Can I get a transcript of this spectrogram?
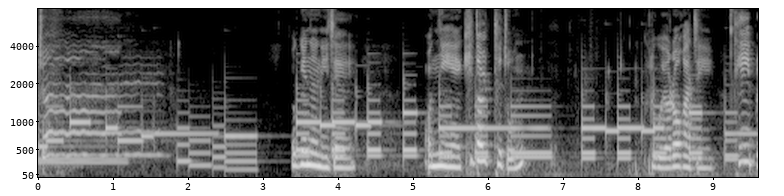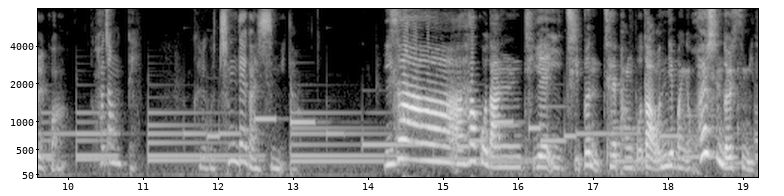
짠! 여기는 이제 언니의 키덜트 존 그리고 여러 가지 테이블과 화장대 그리고 침대가 있습니다. 이사하고 난 뒤에 이 집은 제 방보다 언니 방이 훨씬 넓습니다.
